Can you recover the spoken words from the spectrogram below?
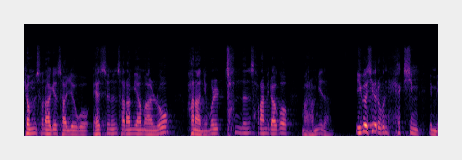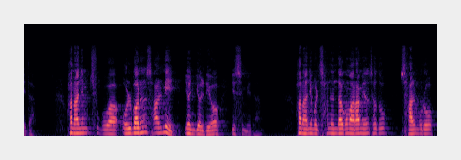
겸손하게 살려고 애쓰는 사람이야말로 하나님을 찾는 사람이라고 말합니다. 이것이 여러분 핵심입니다. 하나님 추구와 올바른 삶이 연결되어 있습니다. 하나님을 찾는다고 말하면서도 삶으로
